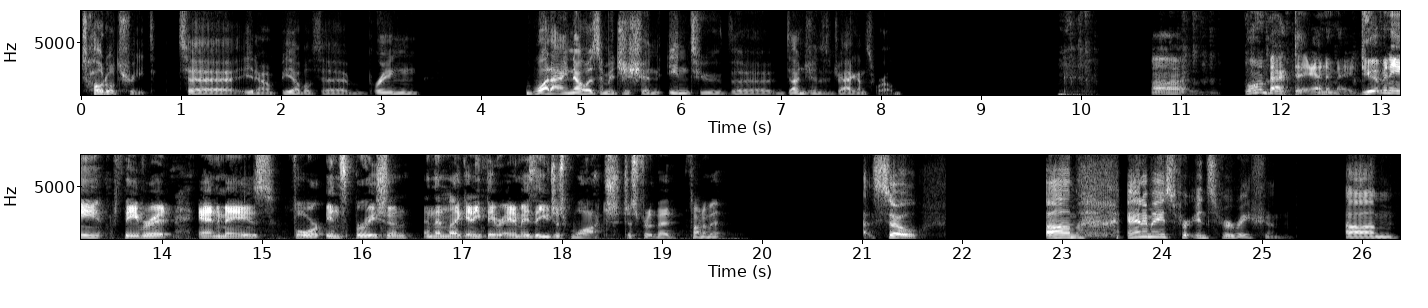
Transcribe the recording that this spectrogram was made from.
total treat to you know be able to bring what I know as a magician into the Dungeons and Dragons world. Uh, going back to anime, do you have any favorite animes for inspiration, and then like any favorite animes that you just watch just for the fun of it? Uh, so, um, animes for inspiration. Um,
